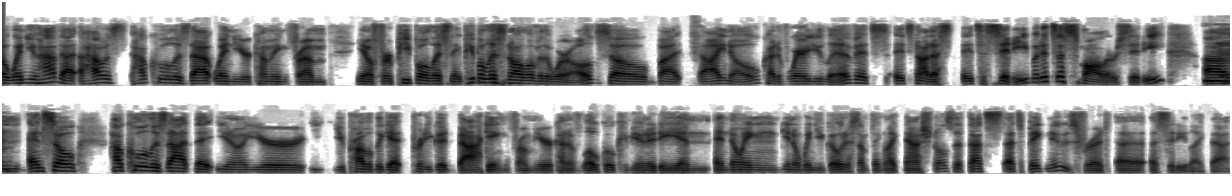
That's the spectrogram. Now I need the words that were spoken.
but when you have that how is how cool is that when you're coming from you know for people listening people listen all over the world so but i know kind of where you live it's it's not a it's a city but it's a smaller city mm-hmm. um and so how cool is that that you know you're you probably get pretty good backing from your kind of local community and and knowing you know when you go to something like nationals that that's that's big news for a, a, a city like that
